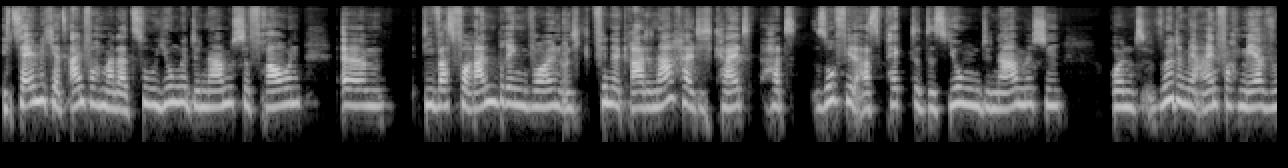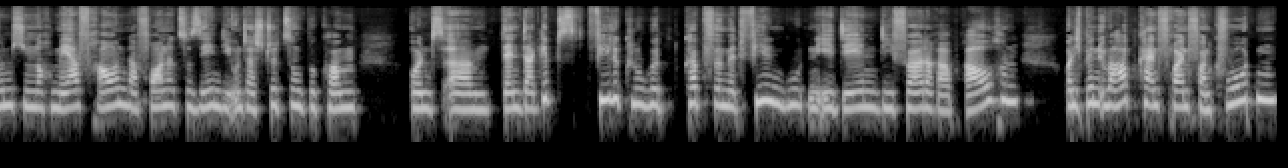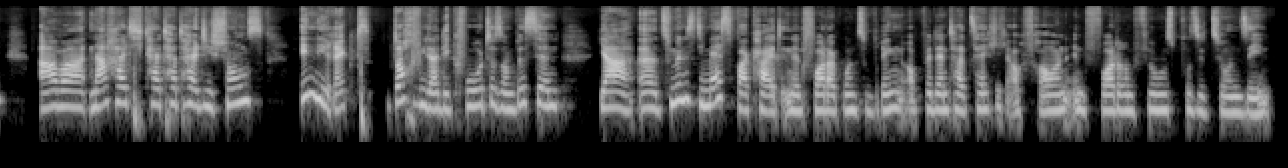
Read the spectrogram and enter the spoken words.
ich zähle mich jetzt einfach mal dazu, junge, dynamische Frauen, ähm, die was voranbringen wollen. Und ich finde gerade Nachhaltigkeit hat so viele Aspekte des jungen, dynamischen. und würde mir einfach mehr wünschen, noch mehr Frauen da vorne zu sehen, die Unterstützung bekommen. Und ähm, denn da gibt's viele kluge Köpfe mit vielen guten Ideen, die Förderer brauchen. Und ich bin überhaupt kein Freund von Quoten, aber Nachhaltigkeit hat halt die Chance, indirekt doch wieder die Quote so ein bisschen, ja, äh, zumindest die Messbarkeit in den Vordergrund zu bringen, ob wir denn tatsächlich auch Frauen in vorderen Führungspositionen sehen.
